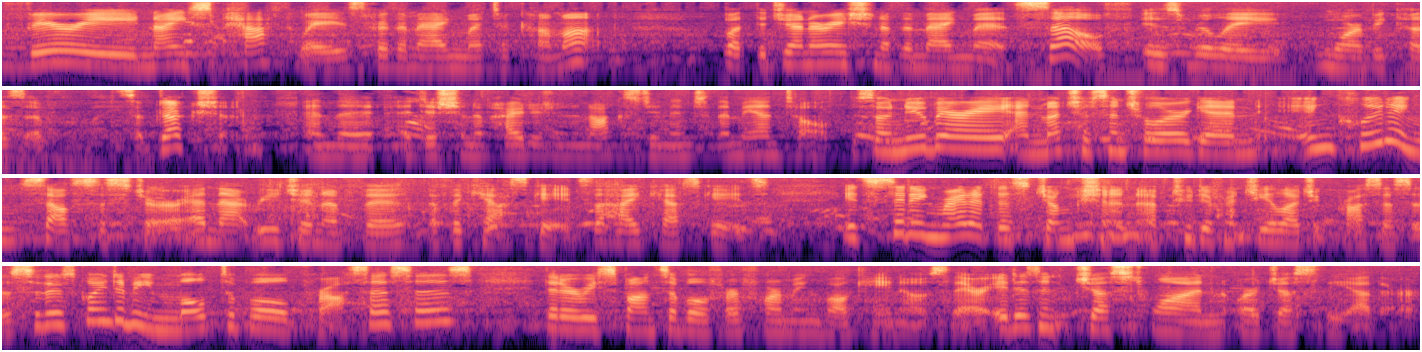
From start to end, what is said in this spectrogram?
very nice pathways for the magma to come up but the generation of the magma itself is really more because of subduction and the addition of hydrogen and oxygen into the mantle. So Newberry and much of Central Oregon, including South Sister and that region of the of the Cascades, the high Cascades, it's sitting right at this junction of two different geologic processes. So there's going to be multiple processes that are responsible for forming volcanoes there. It isn't just one or just the other.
